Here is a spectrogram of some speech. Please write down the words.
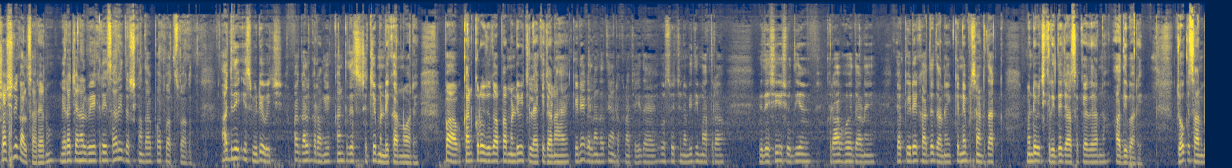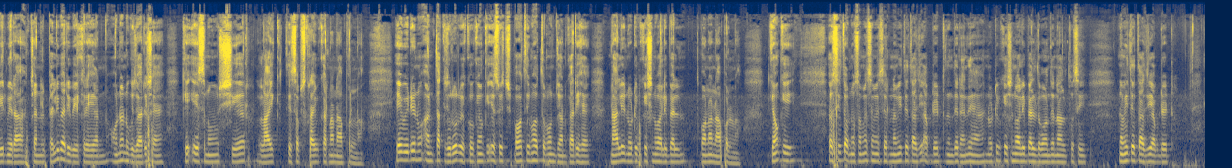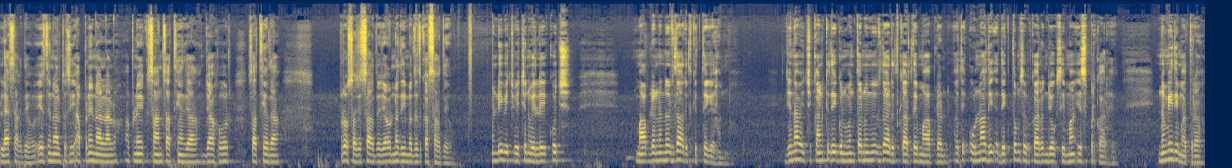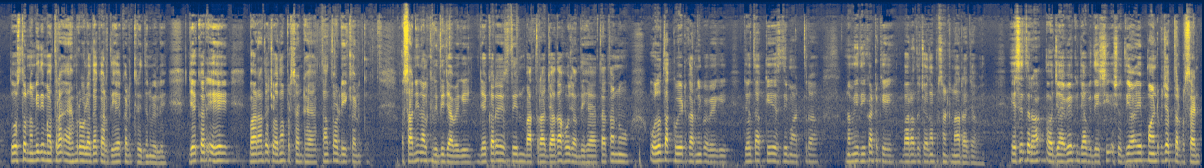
ਸਤਿ ਸ਼੍ਰੀ ਅਕਾਲ ਸਾਰਿਆਂ ਨੂੰ। ਮੇਰਾ ਚੈਨਲ ਵੇਖ ਰਹੇ ਸਾਰੇ ਦਰਸ਼ਕਾਂ ਦਾ ਬਹੁਤ-ਬਹੁਤ ਸਵਾਗਤ। ਅੱਜ ਦੀ ਇਸ ਵੀਡੀਓ ਵਿੱਚ ਆਪਾਂ ਗੱਲ ਕਰਾਂਗੇ ਕਣਕ ਦੇ ਸੱਚੇ ਮੰਡੀਕਰਨ ਬਾਰੇ। ਭਾਵ ਕਣਕ ਨੂੰ ਜਦੋਂ ਆਪਾਂ ਮੰਡੀ ਵਿੱਚ ਲੈ ਕੇ ਜਾਣਾ ਹੈ, ਕਿਹੜੀਆਂ ਗੱਲਾਂ ਦਾ ਧਿਆਨ ਰੱਖਣਾ ਚਾਹੀਦਾ ਹੈ? ਉਸ ਵਿੱਚ ਨਮੀ ਦੀ ਮਾਤਰਾ, ਵਿਦੇਸ਼ੀ ਅਸ਼ੁੱਧੀਆਂ ਖਰਾਬ ਹੋਏ ਦਾਣੇ ਜਾਂ ਕੀੜੇ ਖਾਦੇ ਦਾਣੇ ਕਿੰਨੇ ਪਰਸੈਂਟ ਤੱਕ ਮੰਡੀ ਵਿੱਚ ਖਰੀਦੇ ਜਾ ਸਕਦੇ ਹਨ? ਆਦਿ ਬਾਰੇ। ਜੋ ਕਿਸਾਨ ਵੀਰ ਮੇਰਾ ਚੈਨਲ ਪਹਿਲੀ ਵਾਰੀ ਵੇਖ ਰਹੇ ਹਨ, ਉਹਨਾਂ ਨੂੰ ਗੁਜ਼ਾਰਿਸ਼ ਹੈ ਕਿ ਇਸ ਨੂੰ ਸ਼ੇਅਰ ਲਾਈਕ ਤੇ ਸਬਸਕ੍ਰਾਈਬ ਕਰਨਾ ਨਾ ਭੁੱਲਣਾ। ਇਹ ਵੀਡੀਓ ਨੂੰ ਅੰਤ ਤੱਕ ਜ਼ਰੂਰ ਵੇਖੋ ਕਿਉਂਕਿ ਇਸ ਵਿੱਚ ਬਹੁਤ ਹੀ ਮਹੱਤਵਪੂਰਨ ਜਾਣਕਾਰੀ ਹੈ। ਨਾਲ ਹੀ ਨੋਟੀਫਿਕੇਸ਼ਨ ਵਾਲੀ ਬੈਲ ਦਬਾਉਣਾ ਨਾ ਭੁੱਲਣਾ। ਕਿਉਂਕਿ ਅਸੀਂ ਤੁਹਾਨੂੰ ਸਮੇਂ-ਸਮੇਂ ਸਿਰ ਨਵੀਂ ਤੇ ਤਾਜ਼ੀ ਅਪਡੇਟ ਦਿੰਦੇ ਰਹਿੰਦੇ ਹਾਂ। ਨੋਟੀਫਿਕੇਸ਼ਨ ਵਾਲੀ ਬੈਲ ਦਬਾਉਣ ਦੇ ਨਾਲ ਤੁਸੀਂ ਨਵੀਂ ਤੇ ਤਾਜ਼ੀ ਅਪਡੇਟ ਲੈ ਸਕਦੇ ਹੋ। ਇਸ ਦੇ ਨਾਲ ਤੁਸੀਂ ਆਪਣੇ ਨਾਲ ਨਾਲ ਆਪਣੇ ਕਿਸਾਨ ਸਾਥੀਆਂ ਜਾਂ ਜਾਂ ਹੋਰ ਸਾਥੀਆਂ ਦਾ ਭਰੋਸਾ ਜਿੱਤ ਸਕਦੇ ਹੋ ਜਾਂ ਉਹਨਾਂ ਦੀ ਮਦਦ ਕਰ ਸਕਦੇ ਹੋ। ਮੰਡੀ ਵਿੱਚ ਵੇਚਣ ਵੇਲੇ ਕੁਝ ਮਾਪਦੰਡ ਨਿਰਧਾਰਿਤ ਕੀਤੇ ਗਏ ਹਨ, ਜਿਨ੍ਹਾਂ ਵਿੱਚ ਕਣਕ ਦੀ ਗੁਣਵੱਤਾ ਨੂੰ ਨਿਰਧਾਰਿਤ ਕਰਦੇ ਮਾਪਦੰਡ ਅਤੇ ਉਹਨਾਂ ਦੀ ਅਧਿਕਤਮ ਸਵੀਕਾਰਨਯੋਗ ਸੀਮਾ ਇਸ ਪ੍ਰਕਾਰ ਹੈ। ਨਮੀ ਦੀ ਮਾਤਰਾ, ਦੋਸਤੋ ਨਮੀ ਦੀ ਮਾਤਰਾ ਅਹਿਮ ਰੋਲ ਅਦਾ ਕਰਦੀ ਹੈ ਕਣਕ ਖਰੀਦਣ ਵੇਲੇ। ਜੇਕਰ ਇਹ 12 ਤੋਂ 14% ਹੈ, ਤਾਂ ਤੁਹਾਡੀ ਕਣਕ ਆਸਾਨੀ ਨਾਲ ਖਰੀਦੀ ਜਾਵੇਗੀ। ਜੇਕਰ ਇਸ ਦੀ ਮਾਤਰਾ ਜ਼ਿਆਦਾ ਹੋ ਜਾਂਦੀ ਹੈ, ਤਾਂ ਤੁਹਾਨੂੰ ਉਦੋਂ ਤੱਕ ਵੇਟ ਕਰਨੀ ਪਵੇਗੀ, ਜਦੋਂ ਤੱਕ ਕਿ ਇਸ ਦੀ ਮਾਤਰਾ ਨਮੀ ਦੀ ਘਟ ਕੇ 12 ਤੋਂ 14% ਨਾ ਰਹਿ ਜਾਵੇ। ਇਸੇ ਤਰ੍ਹਾਂ ਅਜੈਵਿਕ ਜਾਂ ਵਿਦੇਸ਼ੀ ਅਸ਼ੁੱਧੀਆਂ, ਇਹ 0.75%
